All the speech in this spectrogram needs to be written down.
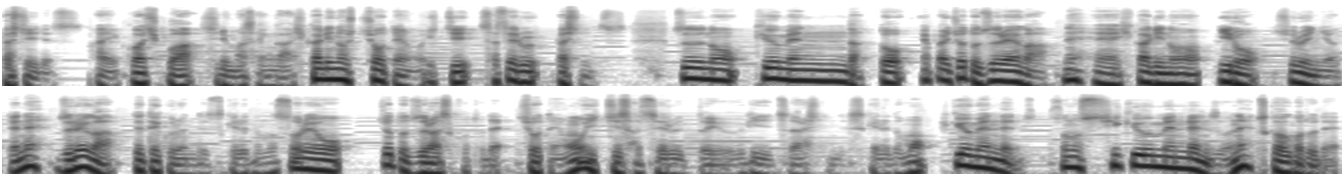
らしいです。はい。詳しくは知りませんが、光の焦点を一致させるらしいんです。普通の球面だと、やっぱりちょっとズレがね、えー、光の色、種類によってね、ズレが出てくるんですけれども、それをちょっとずらすことで焦点を一致させるという技術らしいんですけれども、非球面レンズ。その非球面レンズをね、使うことで、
